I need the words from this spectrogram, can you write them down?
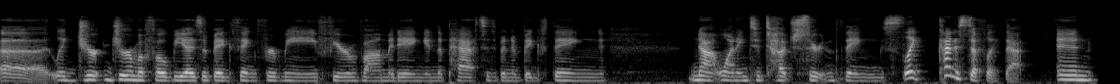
uh, like ger- germophobia is a big thing for me. Fear of vomiting in the past has been a big thing. Not wanting to touch certain things, like kind of stuff like that. And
